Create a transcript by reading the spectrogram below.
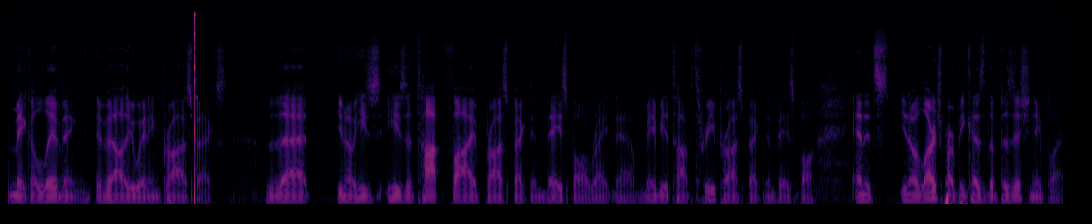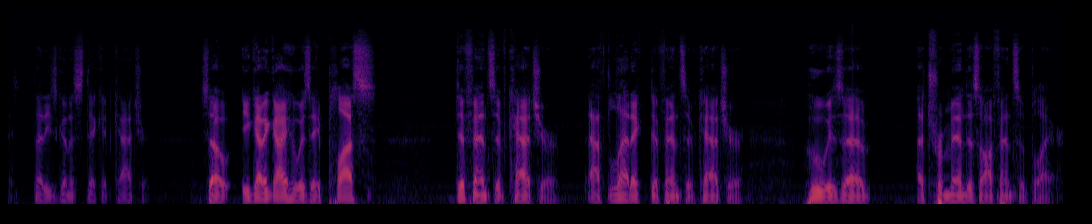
make a living evaluating prospects that you know he's he's a top five prospect in baseball right now, maybe a top three prospect in baseball, and it's you know large part because of the position he plays that he's going to stick at catcher. So you got a guy who is a plus defensive catcher, athletic defensive catcher, who is a a tremendous offensive player,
